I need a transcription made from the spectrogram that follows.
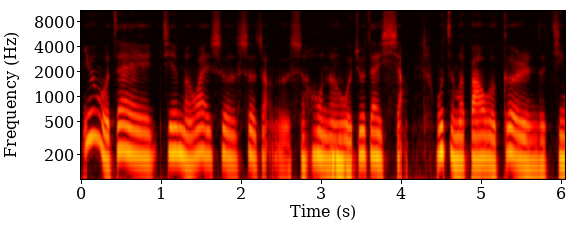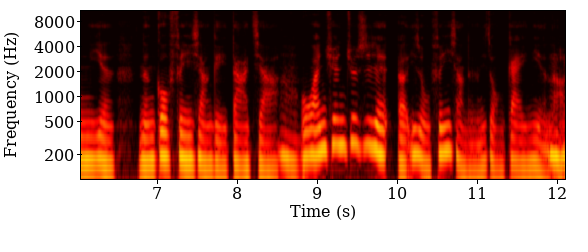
因为我在接门外社社长的时候呢，嗯、我就在想，我怎么把我个人的经验能够分享给大家。嗯、我完全就是呃一种分享的一种概念啦。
